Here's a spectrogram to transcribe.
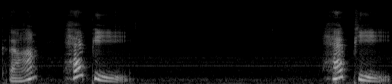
그 다음 happy, happy.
